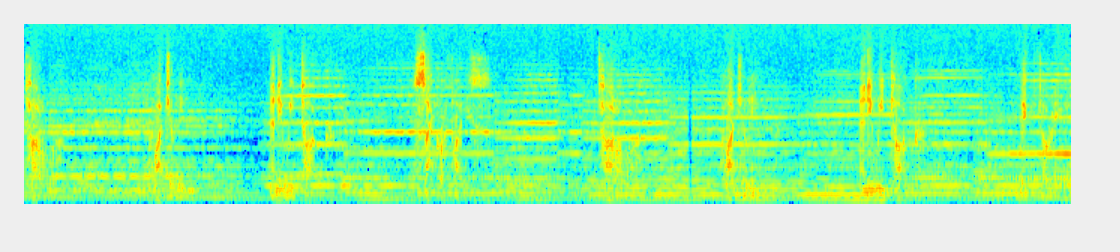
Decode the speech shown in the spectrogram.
Tarawa, Kwajalein, Eniwetok, sacrifice. Tarawa, Kwajalein, Eniwetok, victory.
